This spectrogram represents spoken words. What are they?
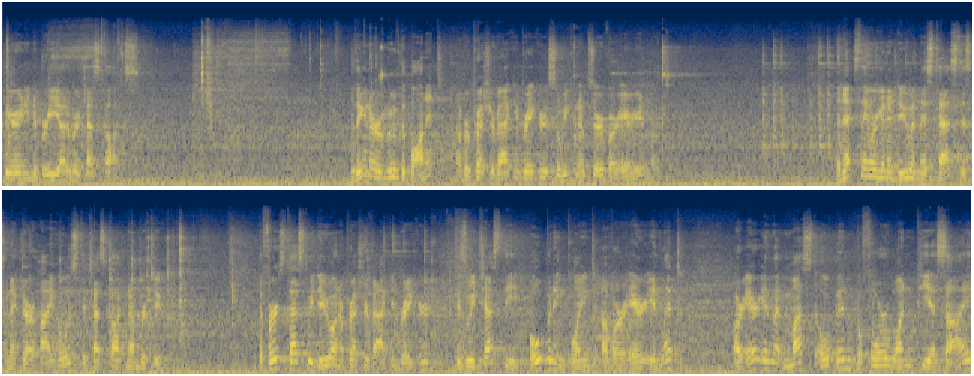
clear any debris out of our test cocks. We're then going to remove the bonnet of our pressure vacuum breaker so we can observe our air inlet. The next thing we're going to do in this test is connect our high hose to test cock number two. The first test we do on a pressure vacuum breaker is we test the opening point of our air inlet. Our air inlet must open before 1 psi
